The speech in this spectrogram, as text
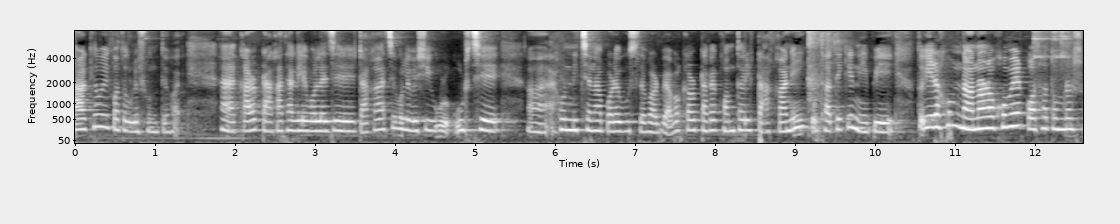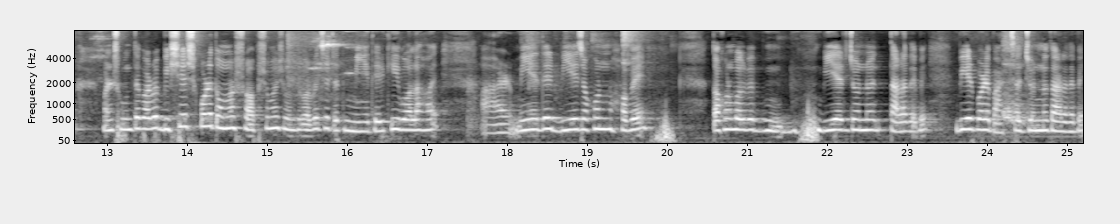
তাকেও এই কথাগুলো শুনতে হয়। হ্যাঁ কারও টাকা থাকলে বলে যে, টাকা আছে বলে বেশি উঠছে এখন নিচ্ছে না, পরে বুঝতে পারবে। আবার কারোর টাকা কম থাকলে টাকা নেই, কোথা থেকে নেবে? তো এরকম নানা রকমের কথা তোমরা মানে শুনতে পারবে। বিশেষ করে তোমরা সবসময় শুনতে পারবে যেটা মেয়েদেরকেই বলা হয়। আর মেয়েদের বিয়ে যখন হবে, তখন বলবে বিয়ের জন্য তারা দেবে। বিয়ের পরে বাচ্চার জন্য তারা দেবে।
